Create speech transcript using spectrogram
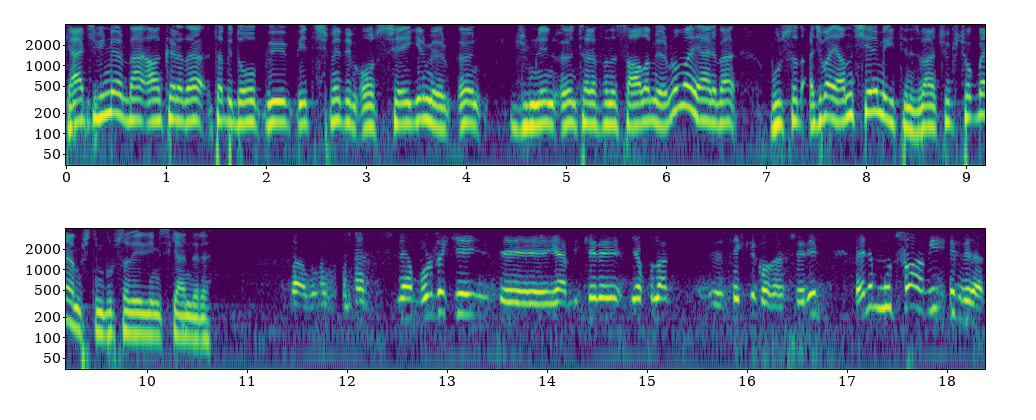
Gerçi bilmiyorum ben Ankara'da tabii doğup büyüyüp yetişmedim. O şeye girmiyorum. Ön cümlenin ön tarafını sağlamıyorum ama yani ben Bursa'da acaba yanlış yere mi gittiniz? Ben çünkü çok beğenmiştim Bursa'da yediğim İskender'i. Ya buradaki e, yani bir kere yapılan e, teknik olarak söyleyeyim. Benim mutfağım iyidir biraz.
